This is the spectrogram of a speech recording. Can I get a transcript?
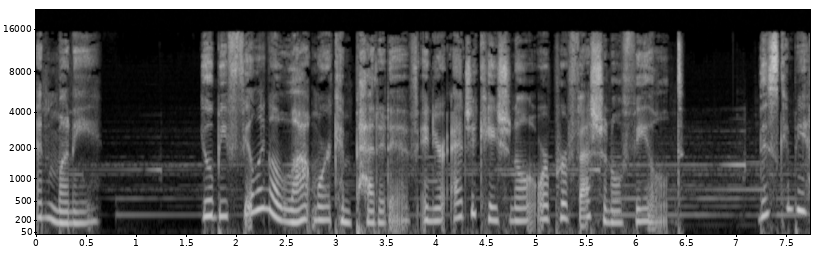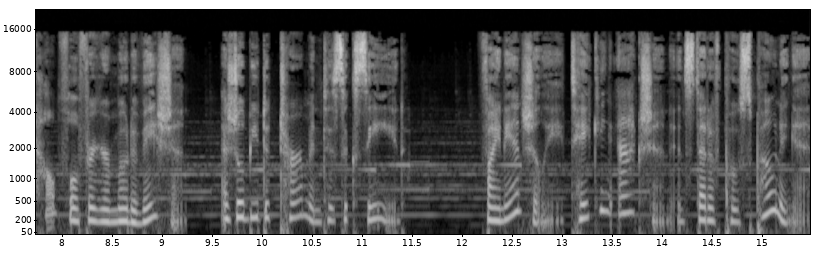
and money you'll be feeling a lot more competitive in your educational or professional field. This can be helpful for your motivation as you'll be determined to succeed. Financially, taking action instead of postponing it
